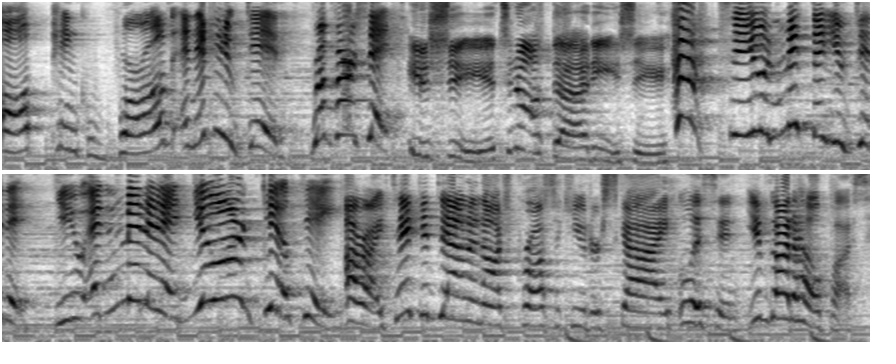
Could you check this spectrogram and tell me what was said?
all pink world? And if you did, reverse it! You see, it's not that easy. Ha! So you admit that you did it! You admitted it! You're guilty! All right, take it down a notch, Prosecutor Sky. Listen, you've gotta help us.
